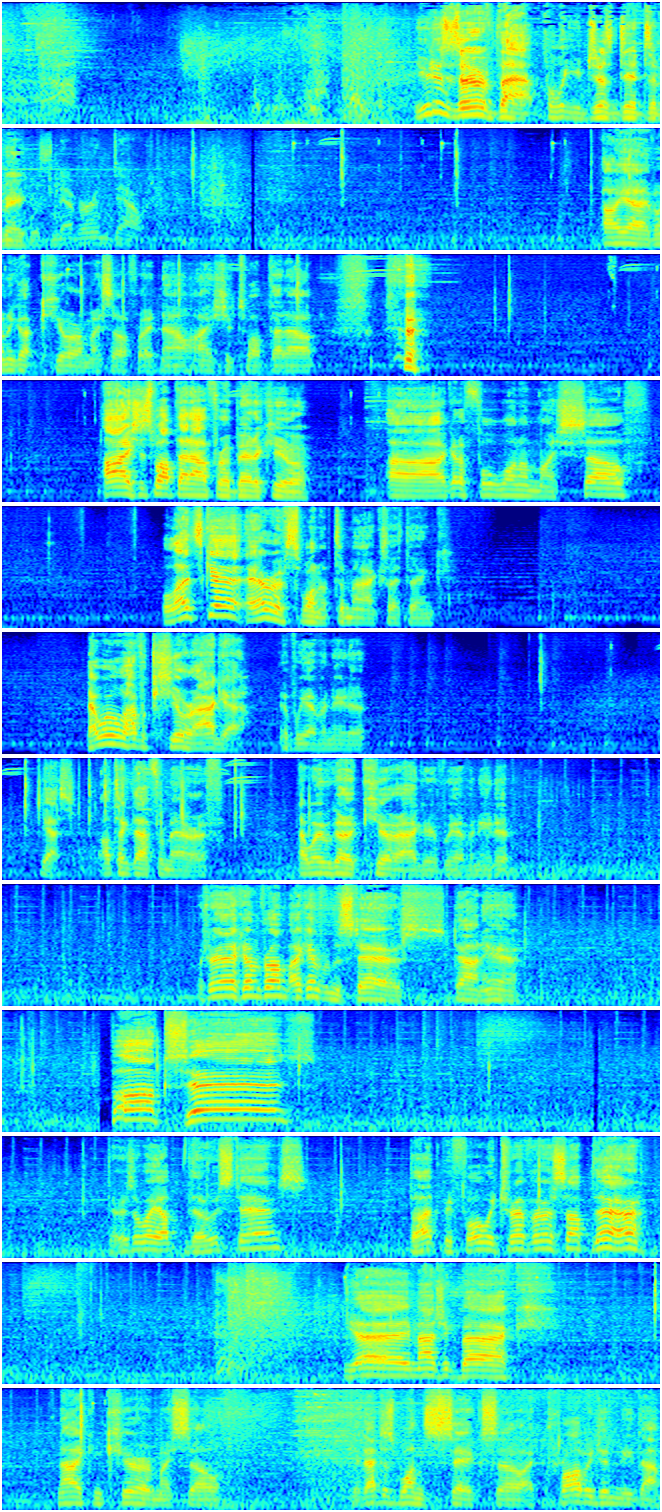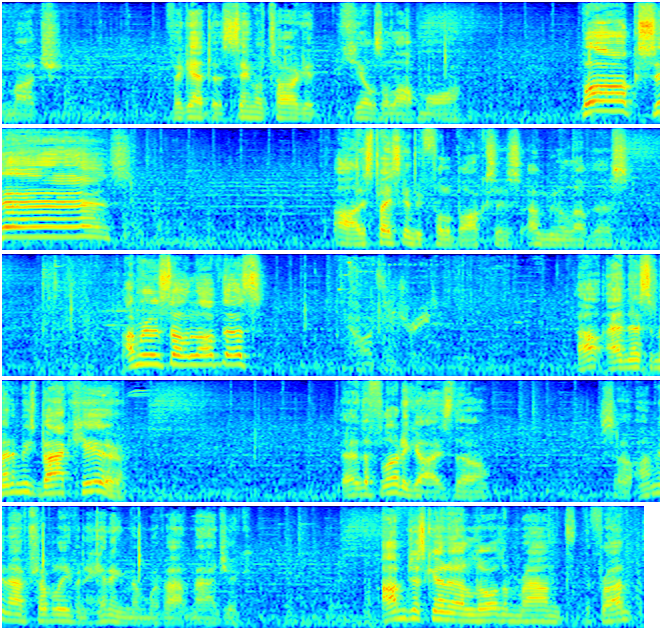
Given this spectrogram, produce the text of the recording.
You deserve that for what you just did to me. Was never in doubt. Oh yeah, I've only got cure on myself right now. I should swap that out. I should swap that out for a better cure. Uh, I got a full one on myself. Let's get Aerith's one up to max, I think. That way we'll have a Curaga if we ever need it. Yes, I'll take that from Aerith. That way we've got a Curaga if we ever need it. Which way did I come from? I came from the stairs, down here. Boxes! There is a way up those stairs. But before we traverse up there... Yay, magic back. Now I can cure myself. Okay, that does 1-6, so I probably didn't need that much. Forget that single target heals a lot more. Boxes! Oh, this place is going to be full of boxes. I'm going to love this. I'm to so love this. Concentrate. Oh, and there's some enemies back here. They're the floaty guys, though. So I'm going to have trouble even hitting them without magic. I'm just going to lure them around the front.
